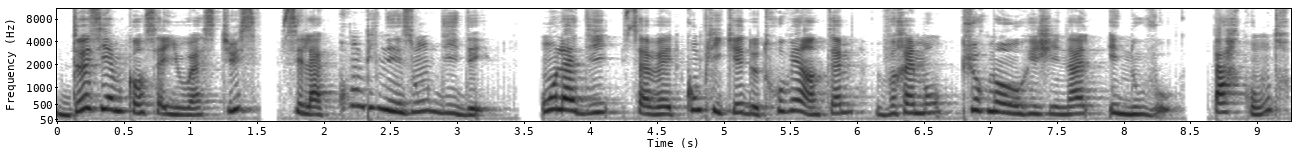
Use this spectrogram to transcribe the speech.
Deuxième conseil ou astuce, c'est la combinaison d'idées. On l'a dit, ça va être compliqué de trouver un thème vraiment purement original et nouveau. Par contre,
